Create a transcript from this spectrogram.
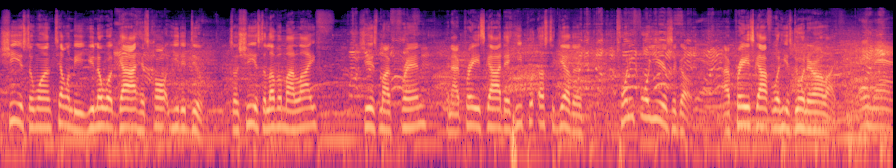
she is the one telling me, you know what God has called you to do. So she is the love of my life. She is my friend. And I praise God that He put us together 24 years ago. I praise God for what He's doing in our life. Amen.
